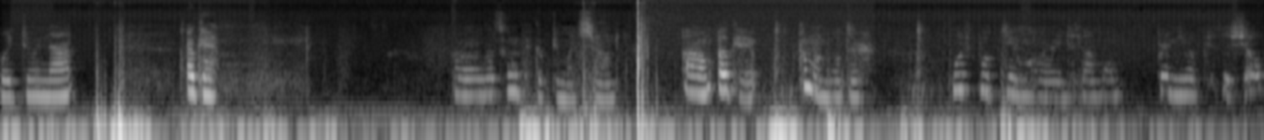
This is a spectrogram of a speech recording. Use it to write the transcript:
like doing that. Okay. Um, that's gonna pick up too much sound. Um okay. Come on walter. Which book do you want to read that will bring you up to the shelf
